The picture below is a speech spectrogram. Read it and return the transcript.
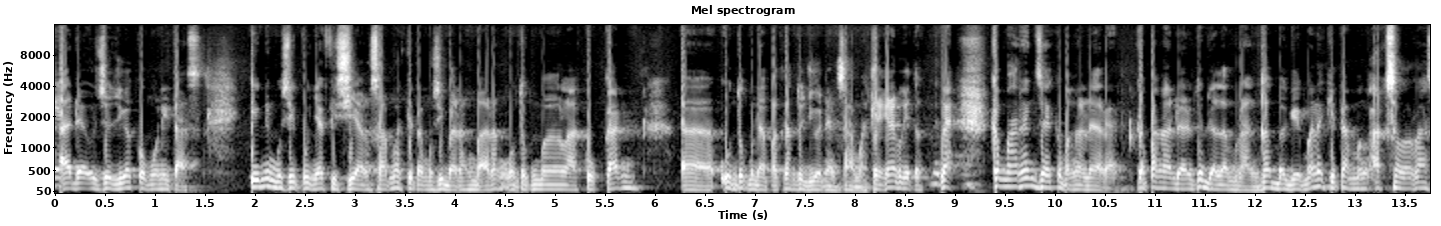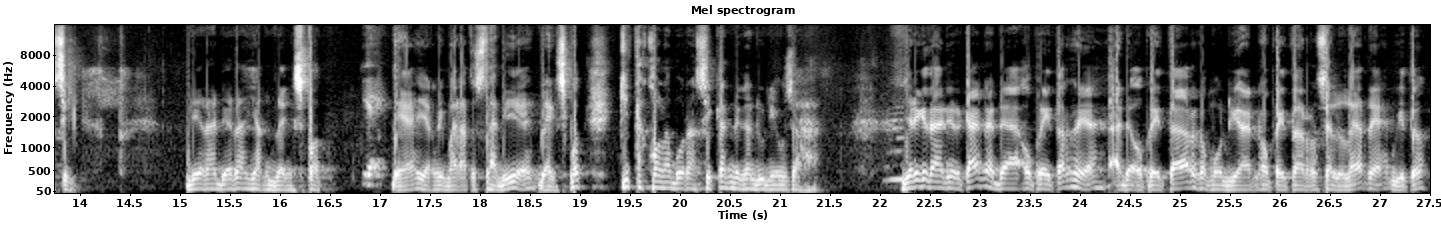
iya. ada unsur juga komunitas. Ini mesti punya visi yang sama, kita mesti bareng-bareng untuk melakukan eh, untuk mendapatkan tujuan yang sama. Kira-kira begitu. Nah, kemarin saya ke Pangandaran. Ke Pangandaran itu dalam rangka bagaimana kita mengakselerasi daerah-daerah yang blank spot Iya. ya yang 500 tadi ya blank spot kita kolaborasikan dengan dunia usaha. Jadi kita hadirkan ada operator ya, ada operator, kemudian operator seluler ya begitu.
